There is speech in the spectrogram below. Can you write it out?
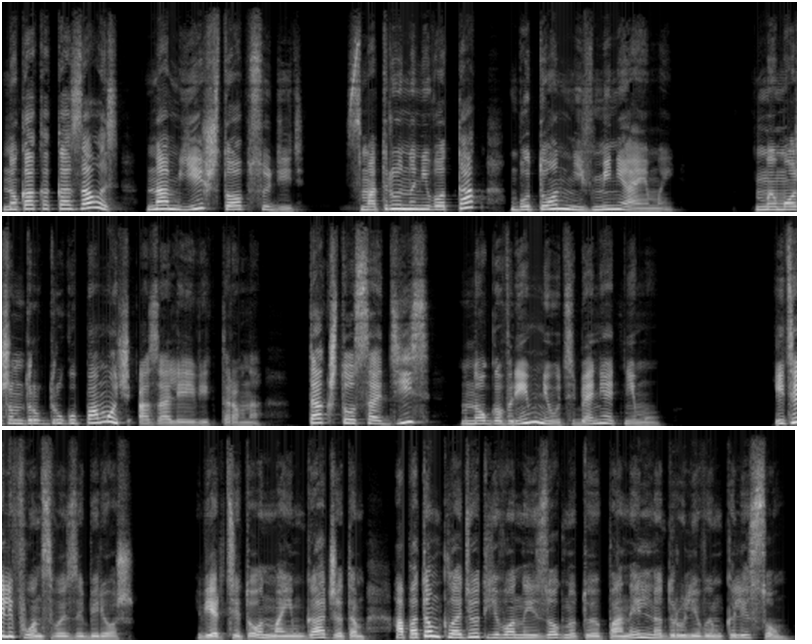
Но, как оказалось, нам есть что обсудить. Смотрю на него так, будто он невменяемый. Мы можем друг другу помочь, Азалия Викторовна. Так что садись, много времени у тебя не отниму. И телефон свой заберешь. Вертит он моим гаджетом, а потом кладет его на изогнутую панель над рулевым колесом.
